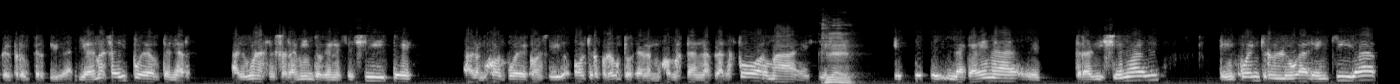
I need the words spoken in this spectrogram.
que el productor pida. Y además ahí puede obtener algún asesoramiento que necesite, a lo mejor puede conseguir otro producto que a lo mejor no está en la plataforma. claro. La cadena eh, tradicional encuentra un lugar en Kira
